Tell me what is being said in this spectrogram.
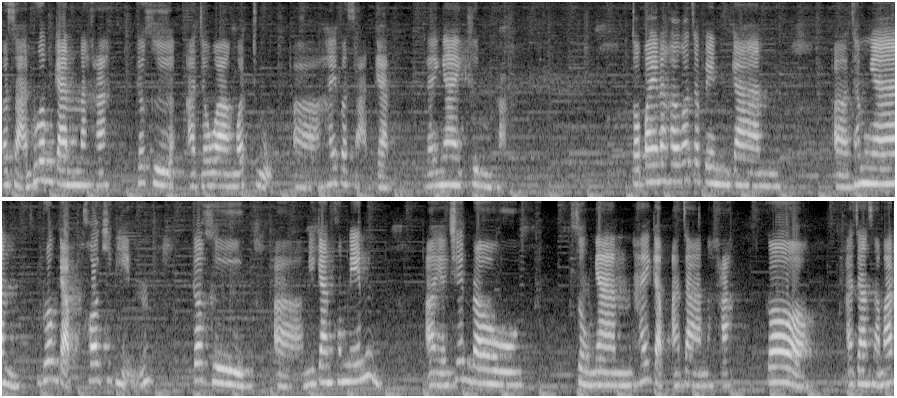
ประสานร่วมกันนะคะ ก็คืออาจจะวางวัตถุให้ประสานกันได้ง่ายขึ้นค่ะ ต่อไปนะคะก็จะเป็นการทำงานร่วมกับข้อคิดเห็น ก็คืออมีการคอมเมนต์ออย่างเช่นเราส่งงานให้กับอาจารย์นะคะ ก็อาจารย์สามารถ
